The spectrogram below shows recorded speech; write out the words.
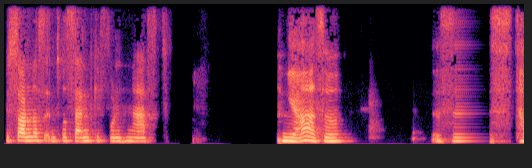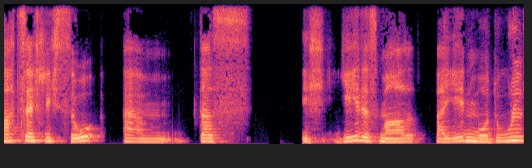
besonders interessant gefunden hast. Ja, also es ist tatsächlich so, ähm, dass ich jedes Mal bei jedem Modul,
